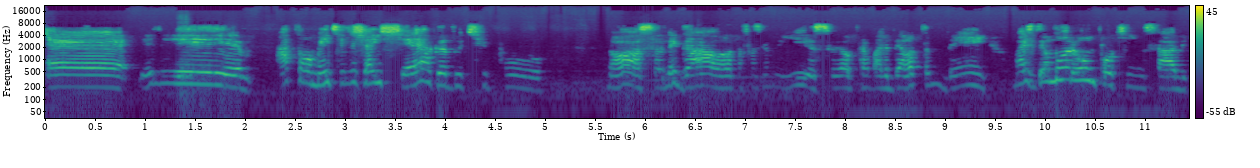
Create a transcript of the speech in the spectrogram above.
é, ele atualmente ele já enxerga do tipo nossa, legal, ela tá fazendo isso, é o trabalho dela também, mas demorou um pouquinho, sabe?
